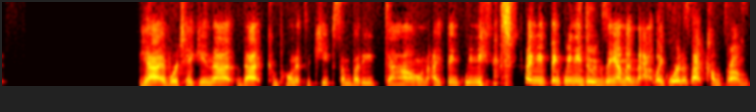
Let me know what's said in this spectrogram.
yeah if we're taking that that component to keep somebody down i think we need to, i need think we need to examine that. Like where does that come from?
